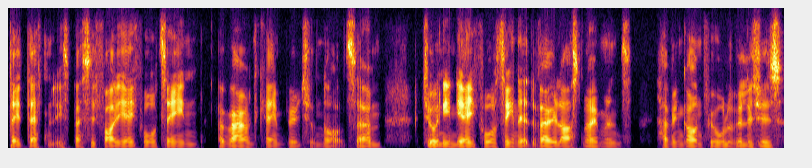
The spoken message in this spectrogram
they definitely specify the A14 around Cambridge and not um, joining the A14 at the very last moment, having gone through all the villages.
